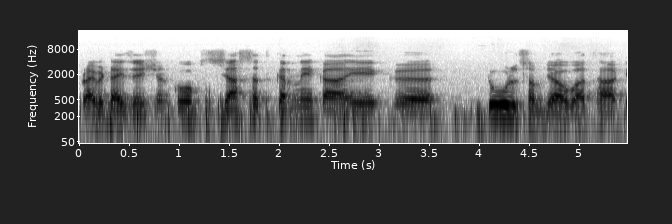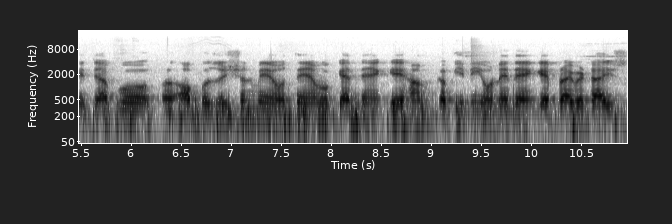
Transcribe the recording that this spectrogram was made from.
प्राइवेटाइजेशन को सियासत करने का एक टूल समझा हुआ था कि जब वो अपोजिशन में होते हैं वो कहते हैं कि हम कभी नहीं होने देंगे प्राइवेटाइज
